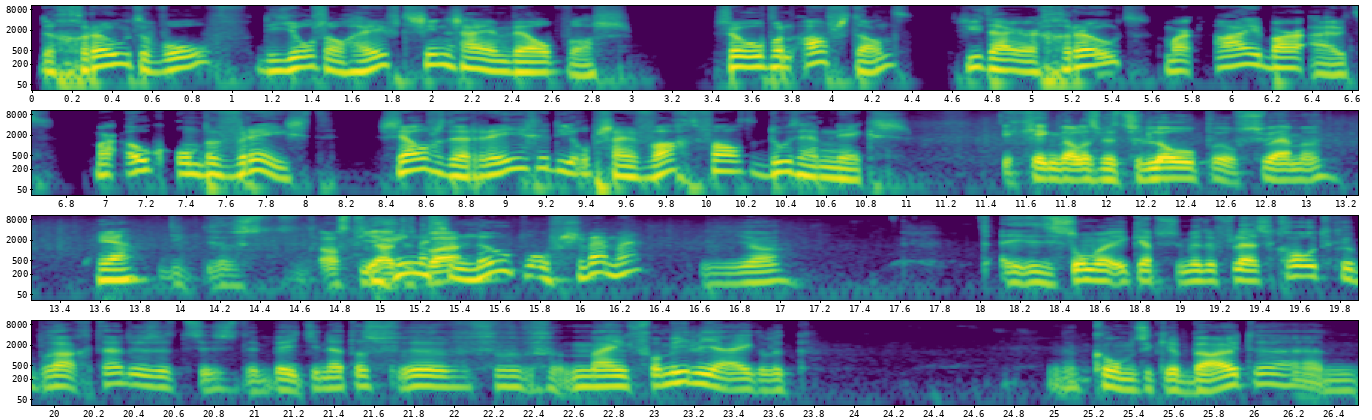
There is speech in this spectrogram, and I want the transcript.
de grote wolf die Jos al heeft sinds hij een welp was. Zo op een afstand ziet hij er groot, maar aaibaar uit. Maar ook onbevreesd. Zelfs de regen die op zijn vacht valt, doet hem niks. Ik ging wel eens met ze lopen of zwemmen. Ja. Die, als, als die Je uit ging het met ze lopen of zwemmen? Ja. Eh, Sommige, ik heb ze met een fles groot gebracht. Hè? Dus het is een beetje net als eh, v- v- mijn familie eigenlijk. Dan komen ze een keer buiten. En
